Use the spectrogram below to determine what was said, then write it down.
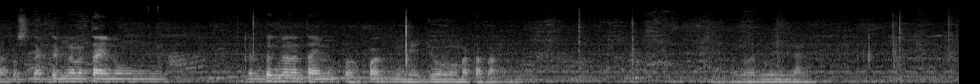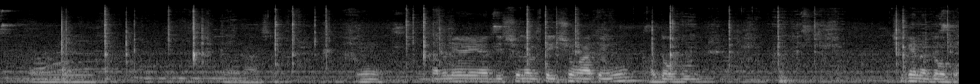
tapos dagdag na lang tayo nung dagdag na lang tayo nito pag medyo matabang. Haluin lang. Um. Yung, para may additional taste yung ating adobo. Chicken adobo.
